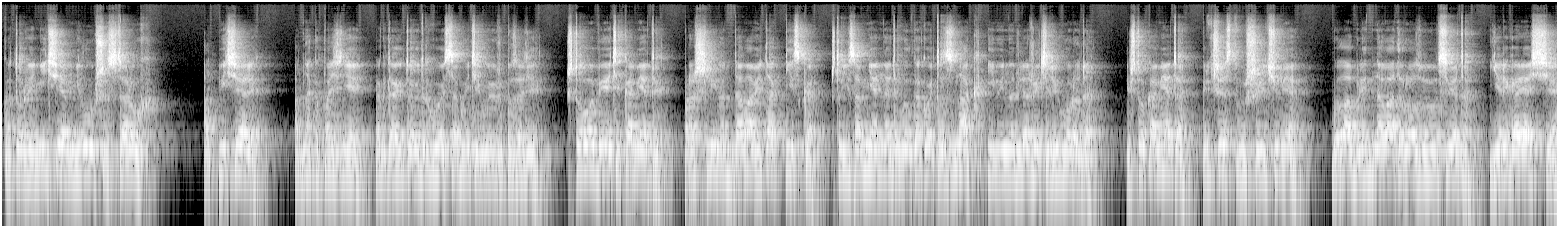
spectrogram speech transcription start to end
которые ничем не лучше старух, отмечали, однако позднее, когда и то, и другое событие были уже позади, что обе эти кометы прошли над домами так низко, что, несомненно, это был какой-то знак именно для жителей города, и что комета, предшествовавшая чуме, была бледновато-розового цвета, еле горящая,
